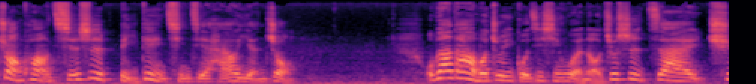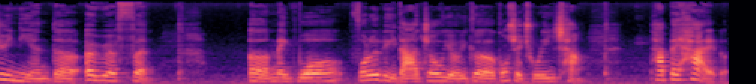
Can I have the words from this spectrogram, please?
状况，其实是比电影情节还要严重。我不知道大家有没有注意国际新闻哦，就是在去年的二月份，呃，美国佛罗里达州有一个供水处理厂，它被害了，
